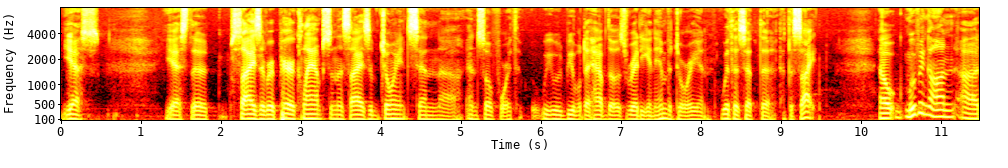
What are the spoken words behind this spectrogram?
Yes, yes, the size of repair clamps and the size of joints and uh, and so forth. We would be able to have those ready in inventory and with us at the at the site. Now, moving on uh,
